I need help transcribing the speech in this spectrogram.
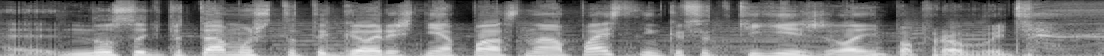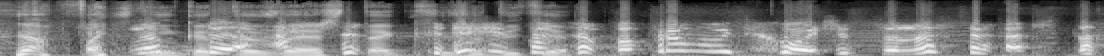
Э, Ну, судя по тому, что ты говоришь не опасно, а опасненько, все-таки есть желание попробовать. Опасненько, Ну да. ты знаешь, так все-таки. Попробовать хочется, но страшно.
